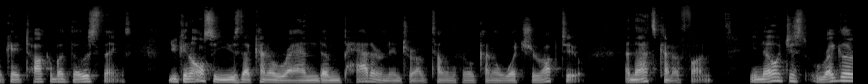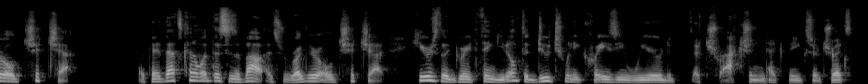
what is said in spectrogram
okay? Talk about those things. You can also use that kind of random pattern interrupt telling her kind of what you're up to and that's kind of fun. You know just regular old chit chat Okay, that's kind of what this is about. It's regular old chit chat. Here's the great thing you don't have to do too many crazy, weird attraction techniques or tricks.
